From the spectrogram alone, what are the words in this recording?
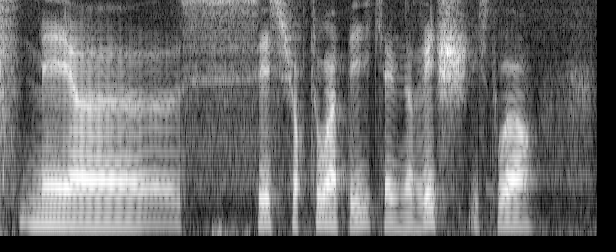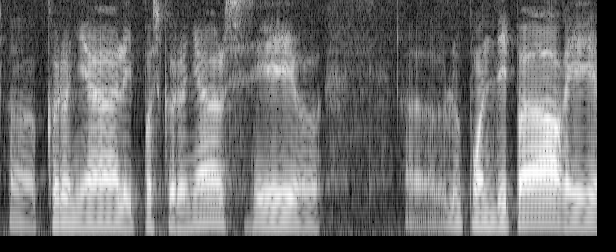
mais euh, c'est surtout un pays qui a une riche histoire coloniale et postcoloniale. C'est le point de départ et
